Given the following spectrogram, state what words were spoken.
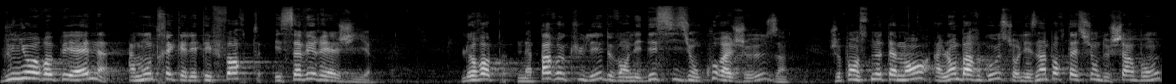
L'Union européenne a montré qu'elle était forte et savait réagir. L'Europe n'a pas reculé devant les décisions courageuses. Je pense notamment à l'embargo sur les importations de charbon,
